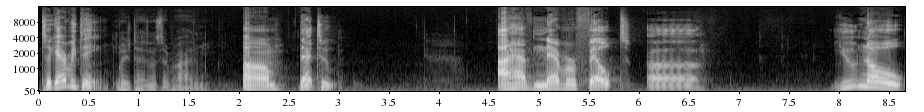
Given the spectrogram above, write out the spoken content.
took everything. Which doesn't surprise me. Um, that too. I have never felt uh you know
